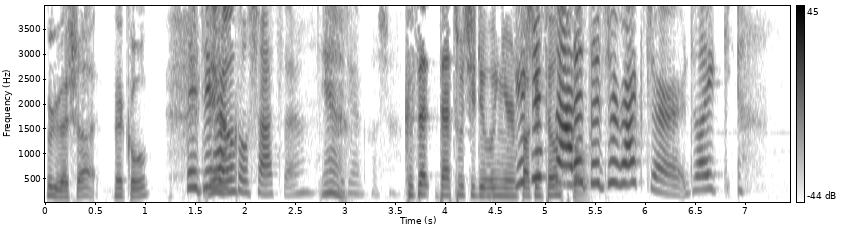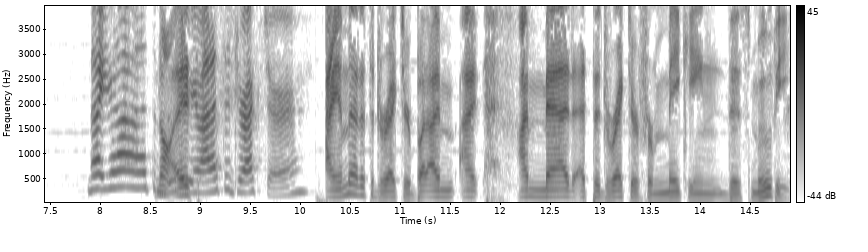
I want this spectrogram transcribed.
look at that shot. Isn't that cool? They do You have know? cool shots, though. Yeah. They do have cool shots. Because that, that's what you do when you're in You're fucking just film mad at the director. Like, no, you're not mad at the No, movie. You're mad at the director. I am mad at the director, but I'm I I'm mad at the director for making this movie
